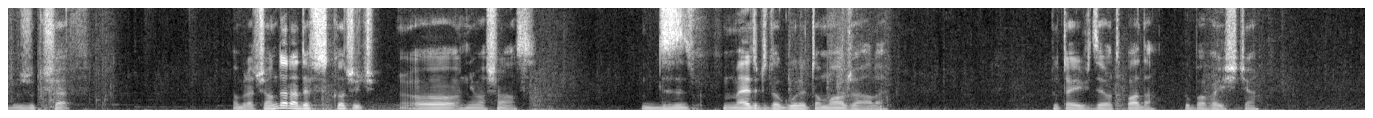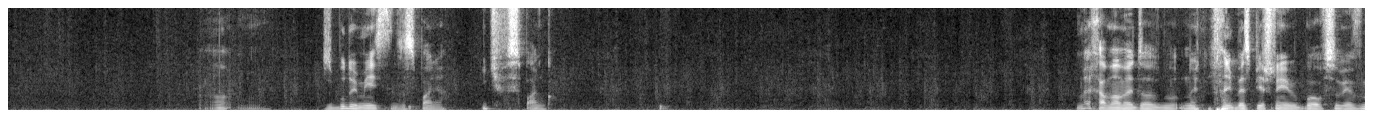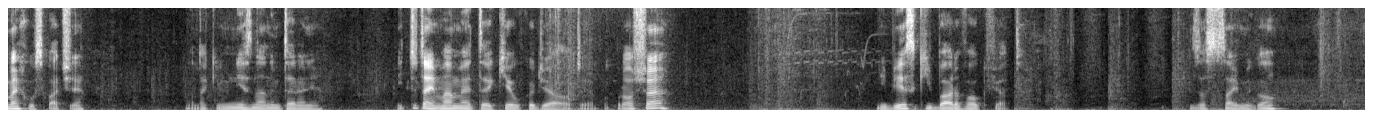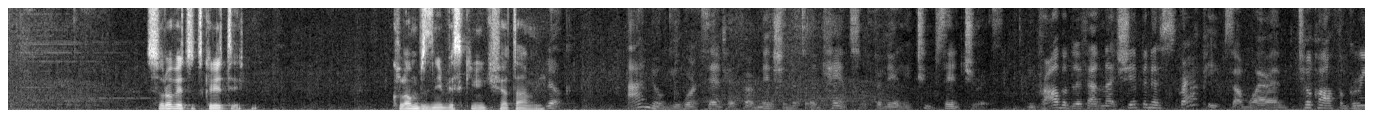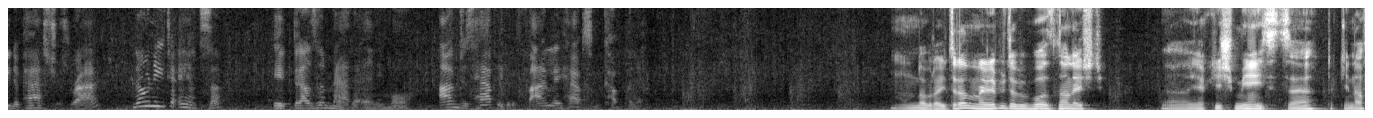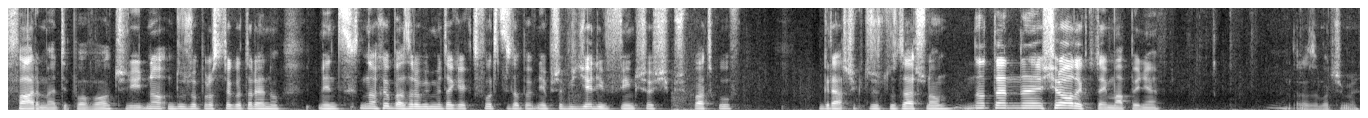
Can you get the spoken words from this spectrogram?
Duży krzew. Dobra, czy on da radę wskoczyć? O, nie ma szans. Z metr do góry to może, ale... Tutaj widzę odpada próba wejścia. O, zbuduj miejsce do spania. Idź w spanko. Mecha mamy, to naj- najbezpieczniej by było w sumie w mechu spać, nie? Na takim nieznanym terenie. I tutaj mamy te kiełko działo, to ja poproszę. Niebieski barwokwiat. Zassajmy go. Surowiec odkryty. Klomp z niebieskimi kwiatami. Look, I know you weren't sent here for a mission that's been cancelled for nearly two centuries. You probably found that ship in a scrap heap somewhere and took off for greener pastures, right? No need to answer. It doesn't matter anymore. I'm just happy to finally have some company. No Dobra, i teraz najlepiej to by było znaleźć e, jakieś miejsce, takie na farmę typowo, czyli no dużo prostego terenu, więc no chyba zrobimy tak jak twórcy to pewnie przewidzieli w większości przypadków graczy, którzy tu zaczną. No ten e, środek tutaj mapy, nie? Zaraz zobaczymy.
